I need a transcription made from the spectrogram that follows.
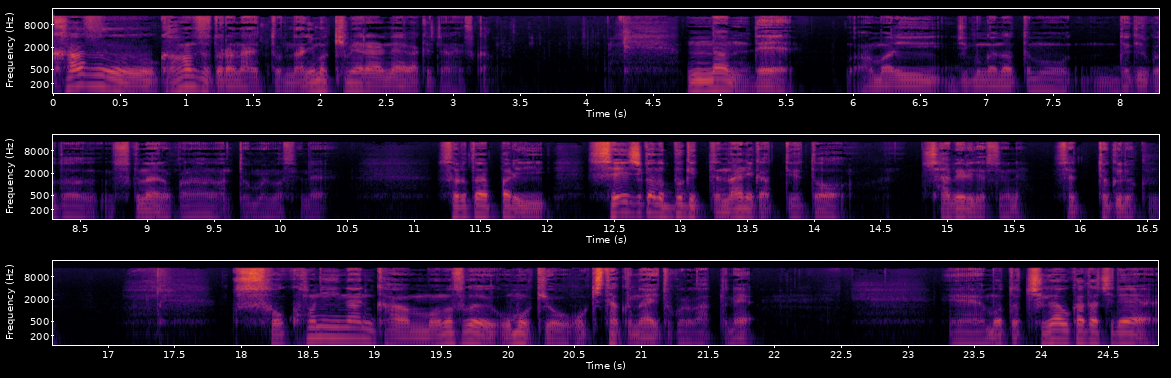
数過半数取らないと何も決められないわけじゃないですか。なんであまり自分がなってもできることは少ないのかななんて思いますよね。それとやっぱり政治家の武器って何かっていうと喋りですよね。説得力。そこに何かものすごい重きを置きたくないところがあってね、えーもっと違う形で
